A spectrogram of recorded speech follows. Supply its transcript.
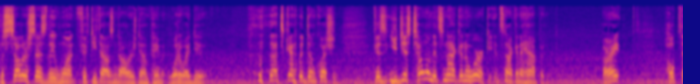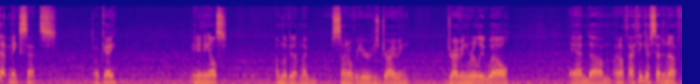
The seller says they want fifty thousand dollars down payment. What do I do? That's kind of a dumb question because you just tell them it's not going to work. It's not going to happen. All right? Hope that makes sense. Okay? Anything else? I'm looking at my son over here who's driving, driving really well. And um, I, I think I've said enough.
